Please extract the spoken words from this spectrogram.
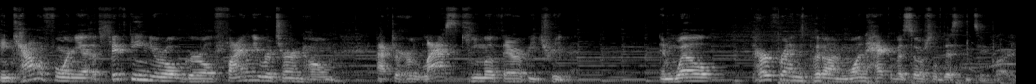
In California, a 15 year old girl finally returned home after her last chemotherapy treatment. And well, her friends put on one heck of a social distancing party.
